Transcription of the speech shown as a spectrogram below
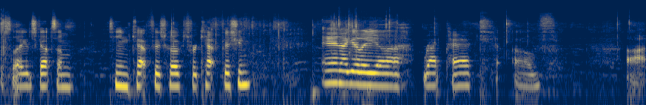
just like I just got some Team Catfish hooks for catfishing. And I got a uh, rack pack of uh,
